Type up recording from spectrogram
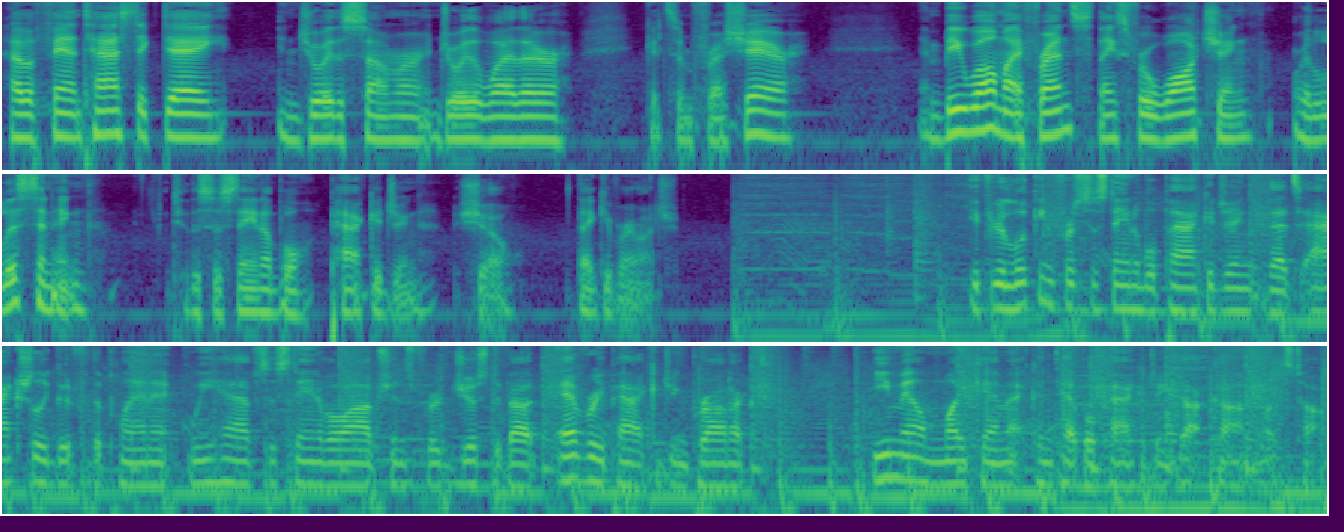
Have a fantastic day. Enjoy the summer. Enjoy the weather. Get some fresh air. And be well, my friends. Thanks for watching or listening to the Sustainable Packaging Show. Thank you very much. If you're looking for sustainable packaging that's actually good for the planet, we have sustainable options for just about every packaging product. Email Mike M at contempopackaging.com. Let's talk.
